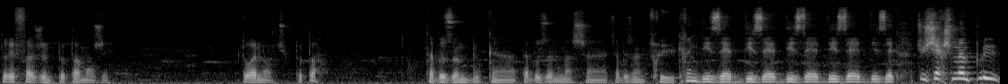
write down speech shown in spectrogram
Tréfa, je ne peux pas manger. Toi, non, tu peux pas. Tu as besoin de bouquins, tu as besoin de machin, tu as besoin de trucs. Rien que des aides, des aides, des aides, des aides, des aides. Tu cherches même plus.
